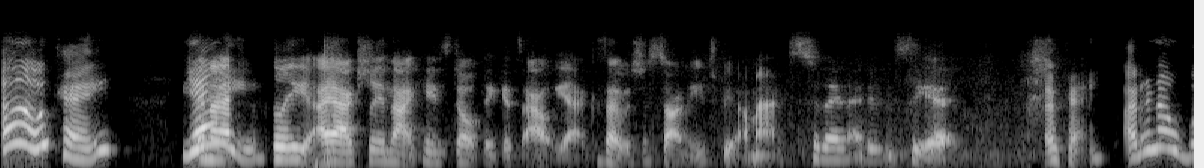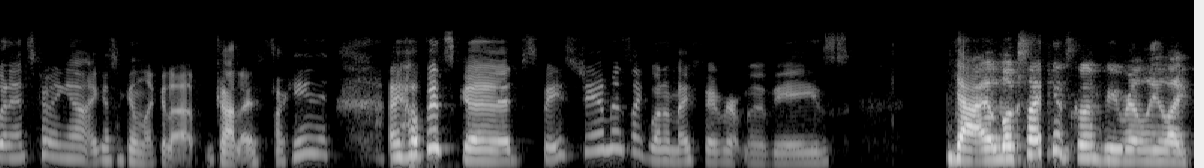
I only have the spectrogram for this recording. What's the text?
oh okay yay And I actually, I actually in that case don't think it's out yet because I was just on HBO Max today and I didn't see it. Okay. I don't know when it's coming out. I guess I can look it up. God, I fucking I hope it's good. Space Jam is like one of my favorite movies. Yeah, it looks like it's going to be really like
